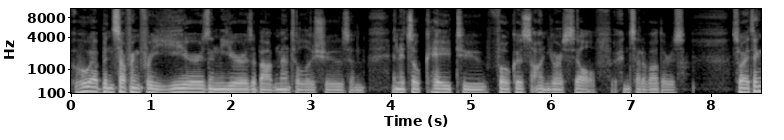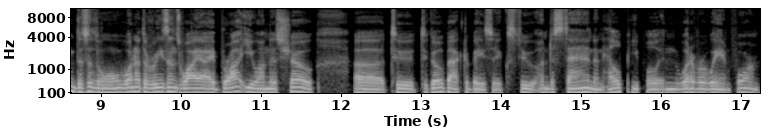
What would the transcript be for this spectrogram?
who have been suffering for years and years about mental issues and and it's okay to focus on yourself instead of others so i think this is one of the reasons why i brought you on this show uh, to to go back to basics to understand and help people in whatever way and form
